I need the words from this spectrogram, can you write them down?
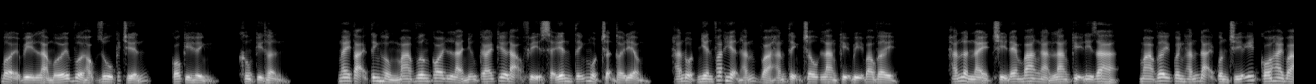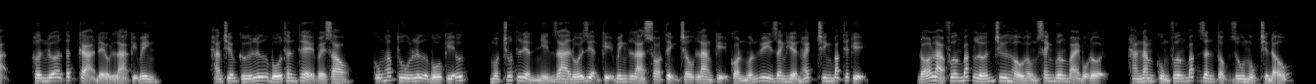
bởi vì là mới vừa học du kích chiến, có kỳ hình, không kỳ thần. Ngay tại tinh hồng ma vương coi là những cái kia đạo phỉ sẽ yên tĩnh một trận thời điểm hắn đột nhiên phát hiện hắn và hắn tịnh châu lang kỵ bị bao vây. Hắn lần này chỉ đem ba ngàn lang kỵ đi ra, mà vây quanh hắn đại quân chí ít có hai vạn, hơn nữa tất cả đều là kỵ binh. Hắn chiếm cứ lữ bố thân thể về sau, cũng hấp thu lữ bố ký ức, một chút liền nhìn ra đối diện kỵ binh là so tịnh châu lang kỵ còn muốn uy danh hiển hách trinh bắc thiết kỵ. Đó là phương bắc lớn chư hầu hồng xanh vương bài bộ đội, hàng năm cùng phương bắc dân tộc du mục chiến đấu,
